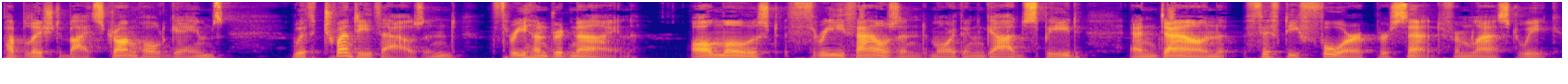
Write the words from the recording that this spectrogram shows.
published by Stronghold Games, with 20,309, almost 3,000 more than Godspeed, and down 54% from last week.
